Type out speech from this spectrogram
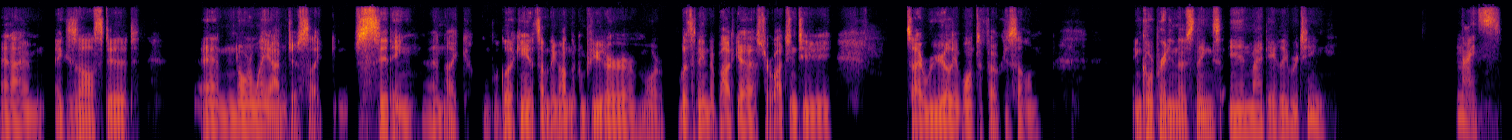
and I'm exhausted. And normally I'm just like sitting and like looking at something on the computer or, listening to podcast or watching TV. So I really want to focus on incorporating those things in my daily routine. Nice.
